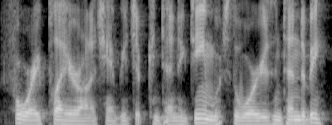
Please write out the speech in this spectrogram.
for a player on a championship contending team, which the Warriors intend to be.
